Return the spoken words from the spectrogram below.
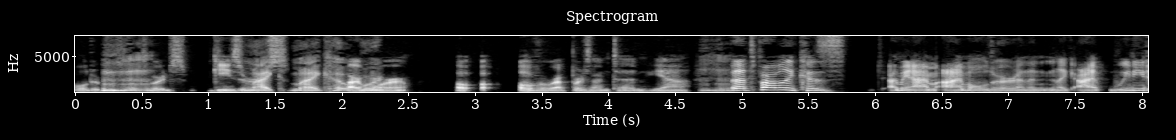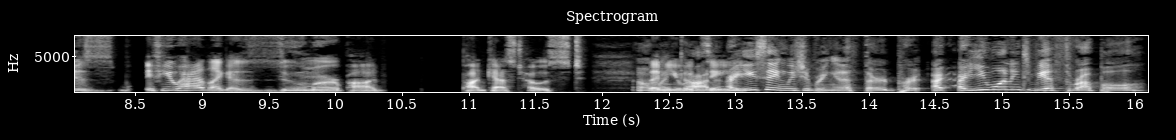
older Mhm. towards geezers My my cohort are more o- overrepresented yeah Mhm. but that's probably because I mean I'm I'm older and then like I we need a if you had like a Zoomer pod podcast host Oh then you would God. see- Are you saying we should bring in a third person? Are, are you wanting to be a thruple,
